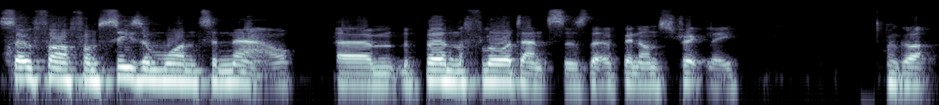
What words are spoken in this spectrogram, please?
So far from season one to now, um, the Burn the Floor dancers that have been on Strictly, I've got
